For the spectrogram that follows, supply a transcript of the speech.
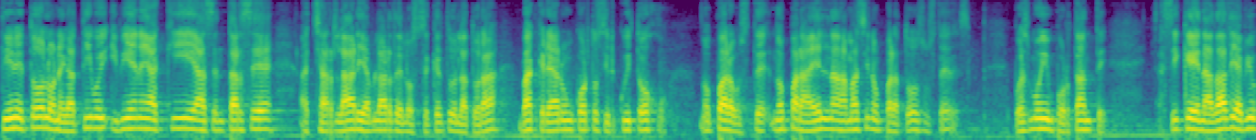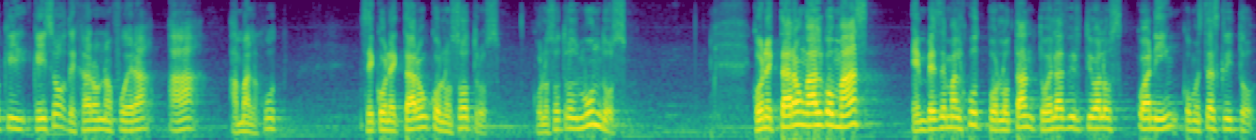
tiene todo lo negativo y viene aquí a sentarse a charlar y hablar de los secretos de la Torah, va a crear un cortocircuito, ojo, no para usted, no para él nada más, sino para todos ustedes. Pues muy importante. Así que Nadad y Abiú, ¿qué, hizo? Dejaron afuera a, a Malhut. Se conectaron con nosotros, con los otros mundos. Conectaron algo más en vez de Malhut. Por lo tanto, él advirtió a los Kuanin, como está escrito,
